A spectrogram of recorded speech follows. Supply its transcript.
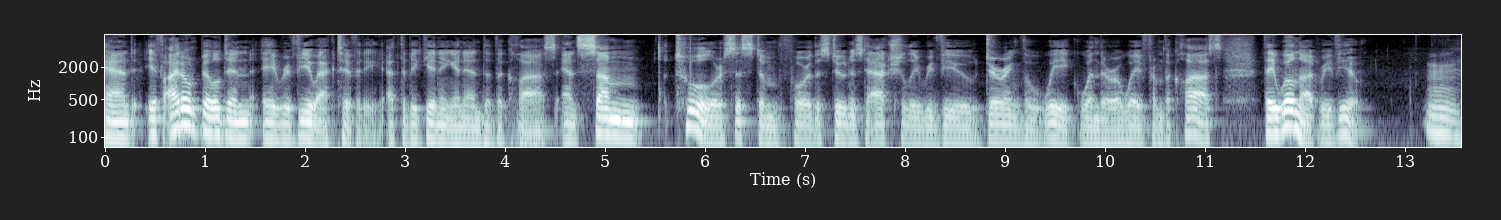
And if I don't build in a review activity at the beginning and end of the class and some tool or system for the students to actually review during the week when they're away from the class, they will not review. Mm,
